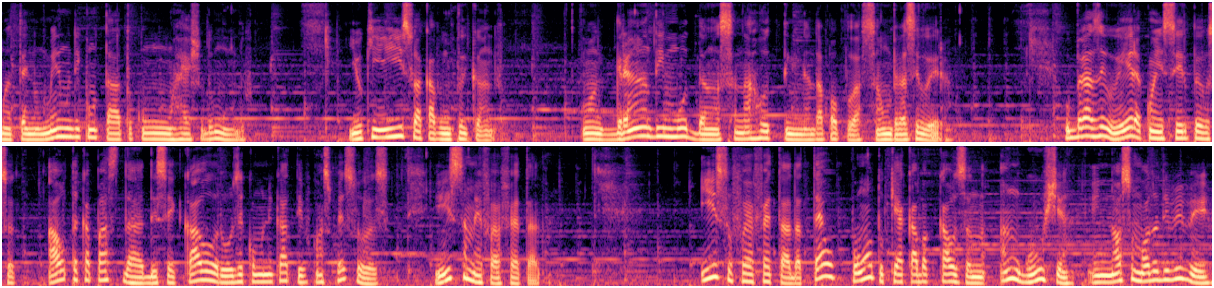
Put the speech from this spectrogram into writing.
mantendo o um mínimo de contato com o resto do mundo. E o que isso acaba implicando? Uma grande mudança na rotina da população brasileira. O brasileiro é conhecido pela sua alta capacidade de ser caloroso e comunicativo com as pessoas, e isso também foi afetado. Isso foi afetado até o ponto que acaba causando angústia em nosso modo de viver.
